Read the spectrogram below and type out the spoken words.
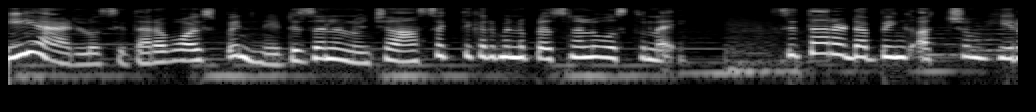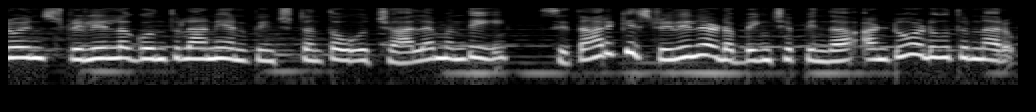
ఈ యాడ్లో సితారా వాయిస్ పై నెటిజన్ల నుంచి ఆసక్తికరమైన ప్రశ్నలు వస్తున్నాయి. సితార డబ్బింగ్ అచ్చం హీరోయిన్ శ్రీలీల గొంతులా అని అనిపించడంతో చాలా మంది సితారకి శ్రీలీల డబ్బింగ్ చెప్పిందా అంటూ అడుగుతున్నారు.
